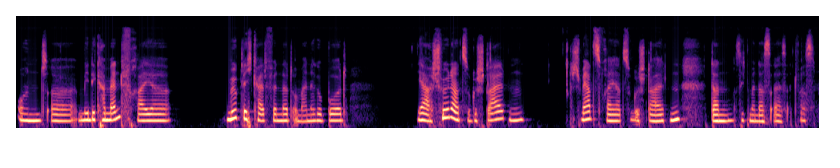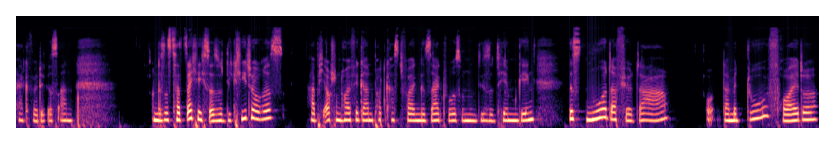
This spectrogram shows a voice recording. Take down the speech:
und äh, medikamentfreie Möglichkeit findet, um eine Geburt ja schöner zu gestalten, schmerzfreier zu gestalten, dann sieht man das als etwas Merkwürdiges an. Und das ist tatsächlich so. Also die Klitoris, habe ich auch schon häufiger in Podcast-Folgen gesagt, wo es um diese Themen ging, ist nur dafür da, damit du Freude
